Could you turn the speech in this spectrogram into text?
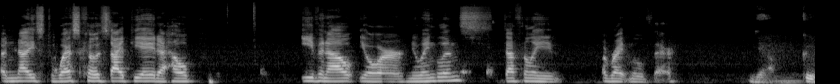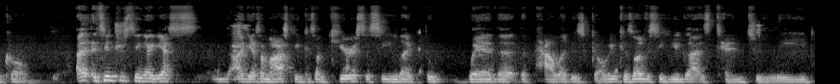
a nice West Coast IPA to help even out your New England's, definitely a right move there. Yeah, good call. It's interesting. I guess. I guess I'm asking because I'm curious to see like the where the the palate is going because obviously you guys tend to lead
